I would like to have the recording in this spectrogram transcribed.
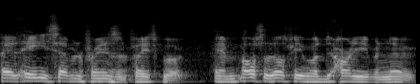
I had 87 friends on Facebook, and most of those people I hardly even knew.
